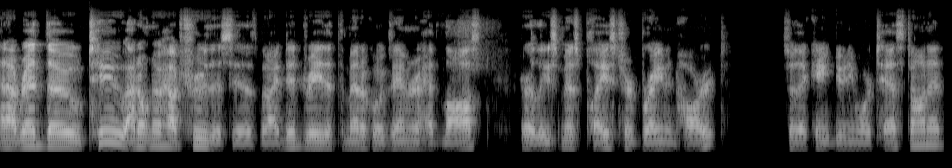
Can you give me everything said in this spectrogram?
And I read, though, too, I don't know how true this is, but I did read that the medical examiner had lost or at least misplaced her brain and heart, so they can't do any more tests on it.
